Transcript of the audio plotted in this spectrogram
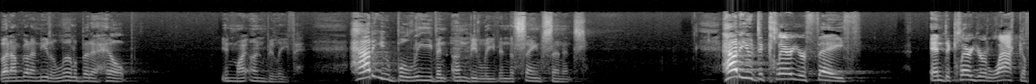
but I'm going to need a little bit of help in my unbelief. How do you believe and unbelieve in the same sentence? How do you declare your faith and declare your lack of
